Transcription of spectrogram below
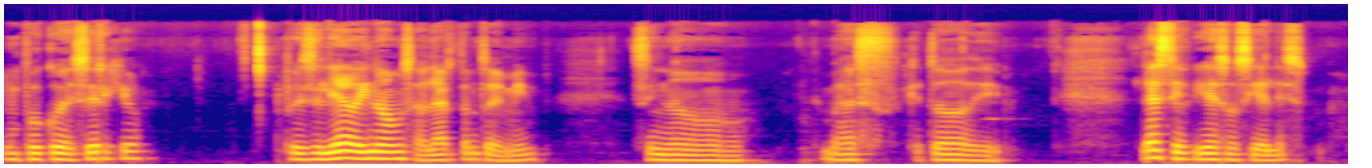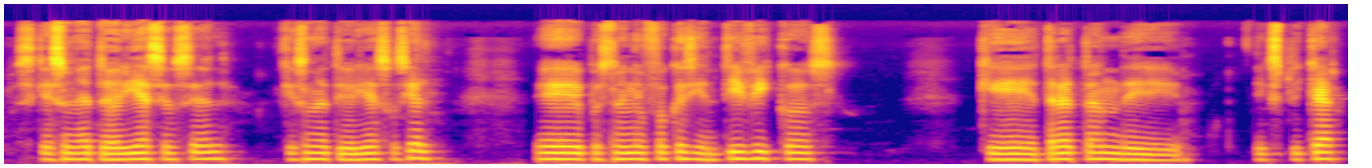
Un poco de Sergio. Pues el día de hoy no vamos a hablar tanto de mí, sino más que todo de las teorías sociales. Pues, es una teoría social? que es una teoría social? Eh, pues son enfoques científicos que tratan de explicar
